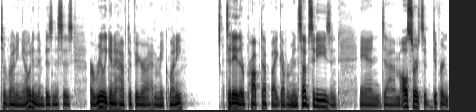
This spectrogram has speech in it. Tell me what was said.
to running out. And then businesses are really going to have to figure out how to make money. Today, they're propped up by government subsidies and and um, all sorts of different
